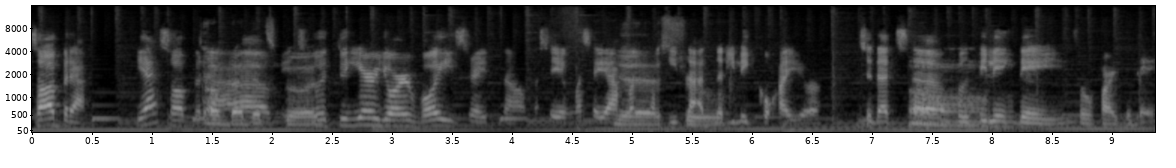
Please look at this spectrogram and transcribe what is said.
So, sobra. Yeah, sobra. Sobra, that's Um, It's good. good to hear your voice right now. Masayang masaya ako Yes, nakita at true. narinig ko kayo. So that's a Aw. fulfilling day so far today.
